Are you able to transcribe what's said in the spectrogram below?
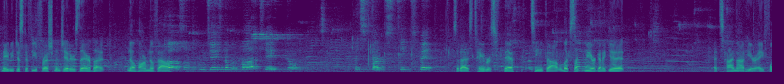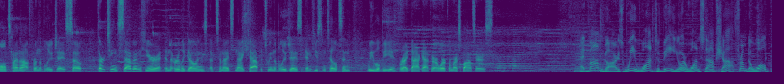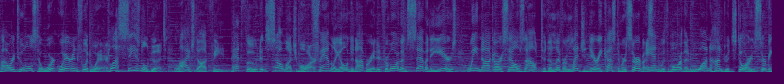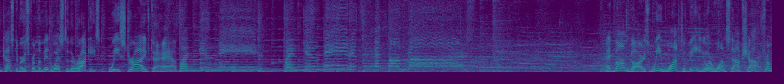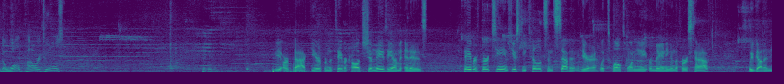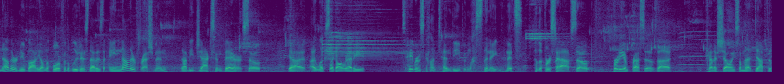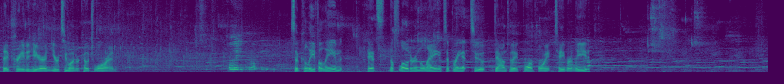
Maybe just a few freshman jitters there, but no harm, no foul. Fouls on the Blue Jays, number five, Jaden Miller. His first, team Smith. So that is Tabor's fifth team foul. It looks like we are going to get a timeout here, a full timeout from the Blue Jays. So 13 7 here in the early goings of tonight's nightcap between the Blue Jays and Huston Tillotson. We will be right back after our word from our sponsors. At Bomgaars, we want to be your one stop shop. From DeWalt power tools to workwear and footwear, plus seasonal goods, livestock feed, pet food, and so much more. Family owned and operated for more than 70 years, we knock ourselves out to deliver legendary customer service. And with more than 100 stores serving customers from the Midwest to the Rockies, we strive to have. What you need when you At Bomgaars, we want to be your one stop shop. From DeWalt power tools We are back here from the Tabor College Gymnasium. It is Tabor 13, Huston Tillotson 7 here with 12:28 remaining in the first half. We've got another new body on the floor for the Blue Jays. That is another freshman. That'd be Jackson Bear. So, yeah, it looks like already Tabor's gone 10 deep in less than eight minutes of the first half. So, pretty impressive. Uh, kind of showing some of that depth that they've created here in year two under Coach Warren. So Khalif Alim hits the floater in the lane to bring it to down to a four-point Tabor lead.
